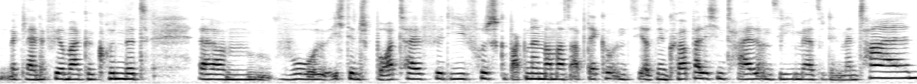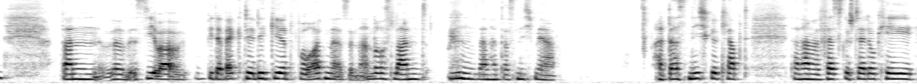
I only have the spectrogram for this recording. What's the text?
eine kleine Firma gegründet, ähm, wo ich den Sportteil für die frisch gebackenen Mamas abdecke und sie, also den körperlichen Teil und sie mehr so den mentalen. Dann äh, ist sie aber wieder wegdelegiert worden, also in ein anderes Land. Dann hat das nicht mehr hat das nicht geklappt. Dann haben wir festgestellt, okay,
